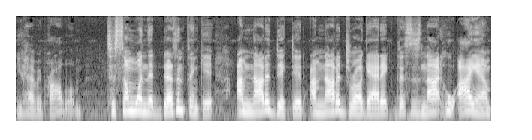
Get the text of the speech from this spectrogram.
you have a problem to someone that doesn't think it. I'm not addicted. I'm not a drug addict. This is not who I am.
